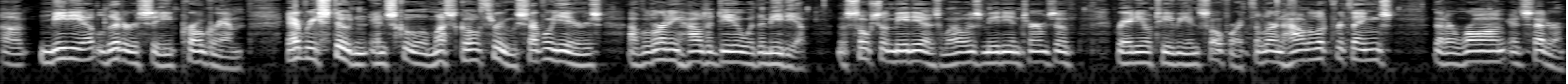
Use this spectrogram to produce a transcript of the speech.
uh, media literacy program. Every student in school must go through several years of learning how to deal with the media, the social media as well as media in terms of radio, TV, and so forth, to learn how to look for things that are wrong, etc.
